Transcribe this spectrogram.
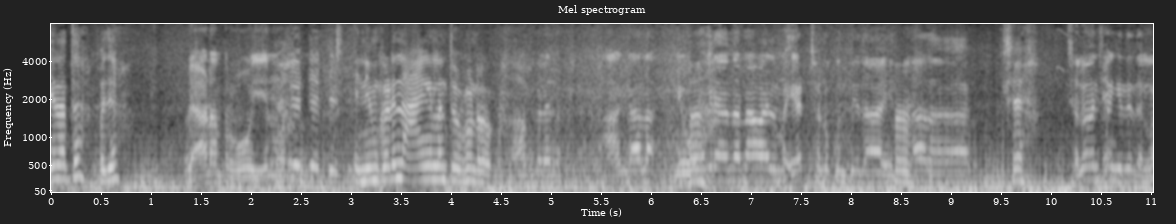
ಏನಾತ ಪದ್ಯ? ಬ್ಯಾಡ ಅಂತ ಏನ್ ನಿಮ್ ನಿಮ್ಮ ಕಡೆಯಿಂದ ಆಗಿಲ್ಲ ಅಂತ ತಿಳ್ಕೊಂಡ್ರು. ನಮ್ ಕಡೆ ಹಂಗಲ್ಲ ನೀವು. ಹೋಗ್ರಿ ಅಂದ ನಾವ್ ಅಲ್ಲಿ ಎಷ್ಟ್ ಚಲೋ ಕುಂತಿದ ಇಂಥದ ಚಲೋ ಅನ್ಸಂಗಿದ್ದಲ್ಲ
